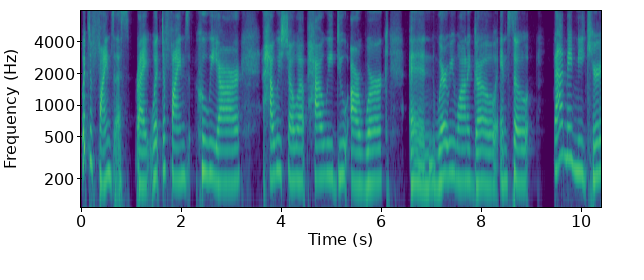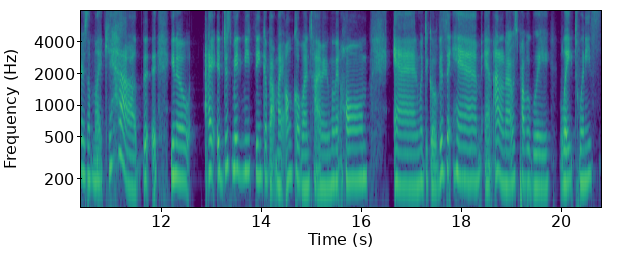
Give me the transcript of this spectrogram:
what defines us, right? What defines who we are, how we show up, how we do our work, and where we want to go. And so that made me curious. I'm like, yeah, you know, I, it just made me think about my uncle one time. I went home and went to go visit him. And I don't know, I was probably late 20s,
